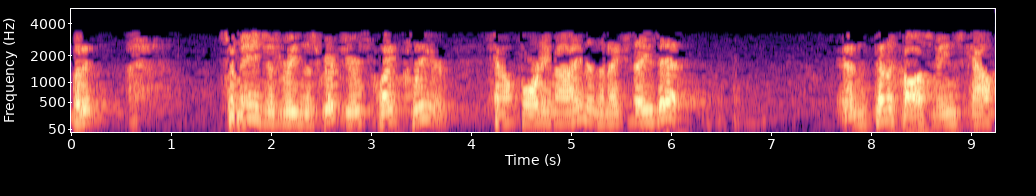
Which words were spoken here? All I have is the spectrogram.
But it, to me, just reading the scripture, it's quite clear. Count 49 and the next day's it. And Pentecost means count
